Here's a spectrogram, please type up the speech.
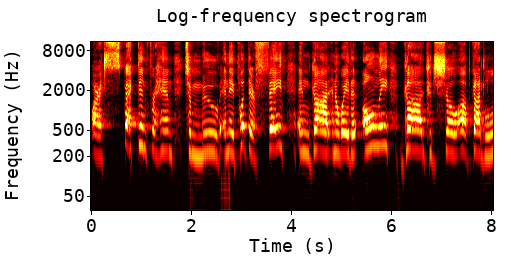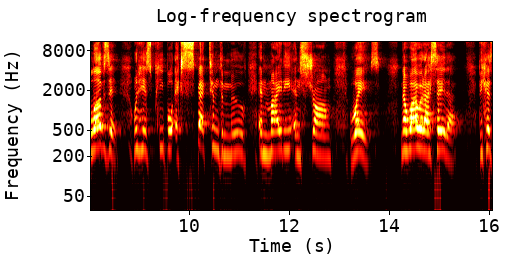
are expectant for him to move and they put their faith in God in a way that only God could show up. God loves it when his people expect him to move in mighty and strong ways. Now, why would I say that? Because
